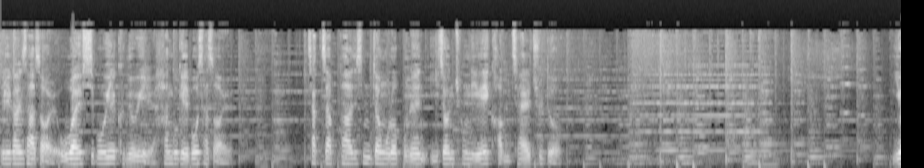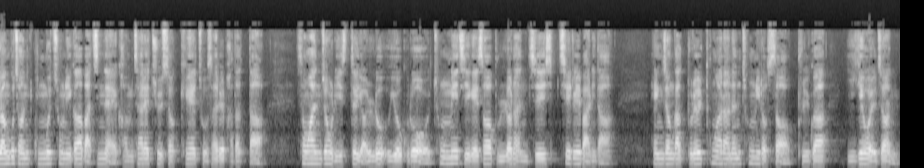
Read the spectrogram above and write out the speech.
일간 사설 5월 15일 금요일 한국일보 사설. 착잡한 심정으로 보는 이전 총리의 검찰 출두. 이완구 전 국무총리가 마침내 검찰에 출석해 조사를 받았다. 성환종 리스트 연루 의혹으로 총리직에서 물러난 지 17일 만이다. 행정각부를 통할하는 총리로서 불과 2개월 전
